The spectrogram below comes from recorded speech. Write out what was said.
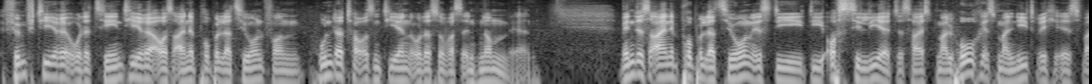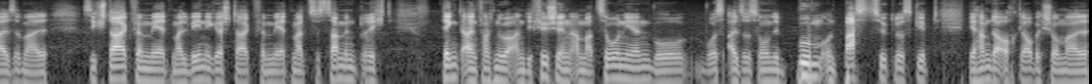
fünf Tiere oder zehn Tiere aus einer Population von 100.000 Tieren oder sowas entnommen werden. Wenn das eine Population ist, die, die oszilliert, das heißt mal hoch ist, mal niedrig ist, weil sie mal sich stark vermehrt, mal weniger stark vermehrt, mal zusammenbricht, denkt einfach nur an die Fische in Amazonien, wo, wo es also so eine Boom- und Bust-Zyklus gibt. Wir haben da auch, glaube ich, schon mal,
